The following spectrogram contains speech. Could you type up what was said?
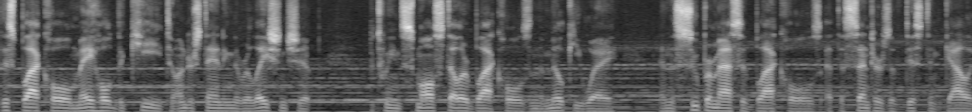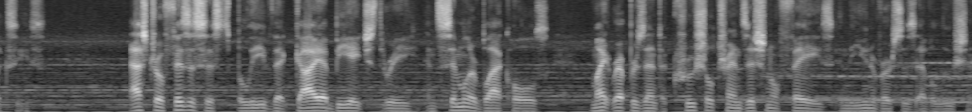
This black hole may hold the key to understanding the relationship between small stellar black holes in the Milky Way and the supermassive black holes at the centers of distant galaxies. Astrophysicists believe that Gaia BH3 and similar black holes might represent a crucial transitional phase in the universe's evolution.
